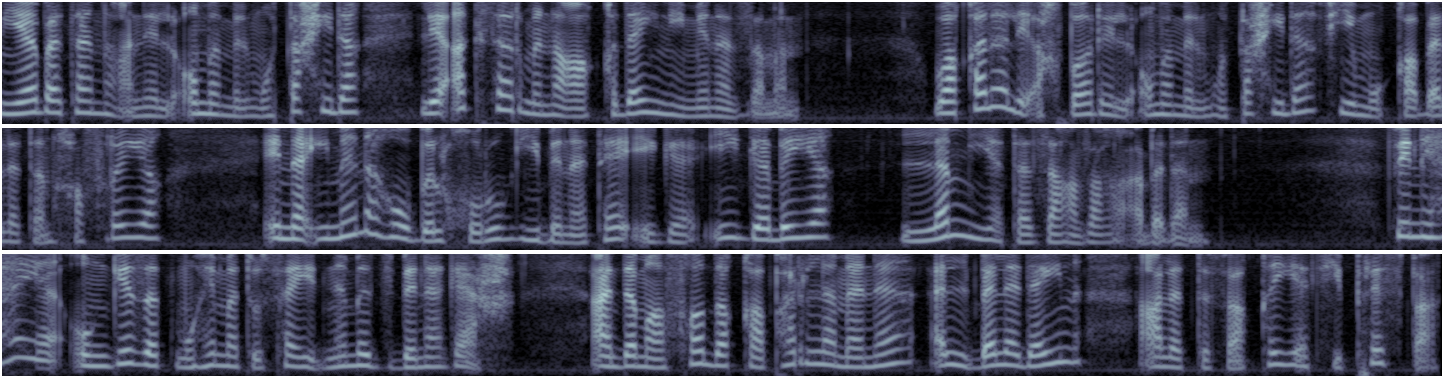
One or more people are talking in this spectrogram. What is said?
نيابة عن الأمم المتحدة لأكثر من عقدين من الزمن. وقال لأخبار الأمم المتحدة في مقابلة حصرية إن إيمانه بالخروج بنتائج إيجابية لم يتزعزع أبداً. في النهاية أنجزت مهمة السيد نيمتز بنجاح عندما صادق برلمانا البلدين على اتفاقية بريسبا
